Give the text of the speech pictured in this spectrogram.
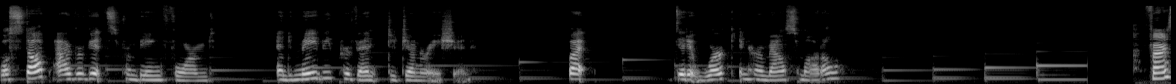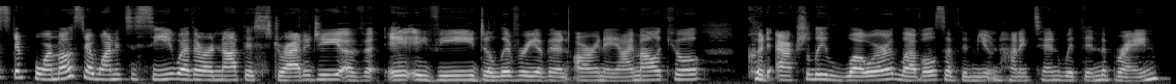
will stop aggregates from being formed and maybe prevent degeneration. But did it work in her mouse model? First and foremost, I wanted to see whether or not this strategy of AAV delivery of an RNAi molecule could actually lower levels of the mutant Huntington within the brain.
